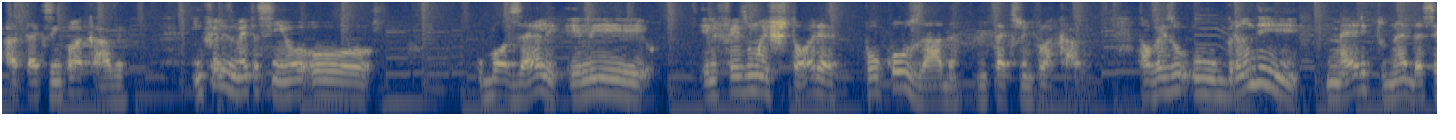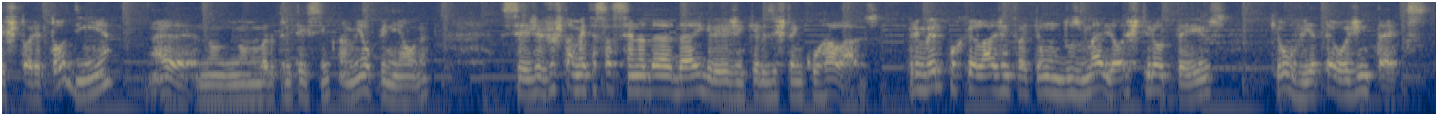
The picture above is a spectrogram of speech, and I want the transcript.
a Tex Implacável. Infelizmente, assim, o, o, o Bozelli, ele, ele fez uma história pouco ousada no Tex Implacável. Talvez o, o, grande mérito né, dessa história todinha, né, no, no, número 35, na minha opinião, né, seja justamente essa cena da, da igreja em que eles estão encurralados. Primeiro porque lá a gente vai ter um dos melhores tiroteios que eu vi até hoje em Tex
